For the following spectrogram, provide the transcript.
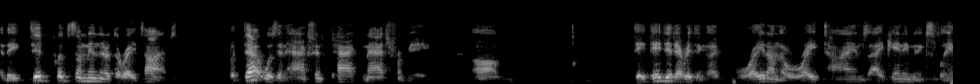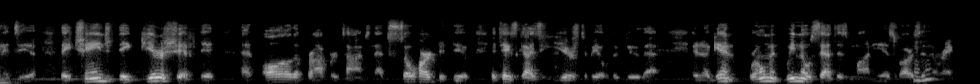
And they did put some in there at the right times. But that was an action packed match for me. Um, they, they did everything like right on the right times. I can't even explain it to you. They changed, they gear shifted at all the proper times. And that's so hard to do. It takes guys years to be able to do that. And again, Roman, we know Seth is money as far as mm-hmm. in the ring,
